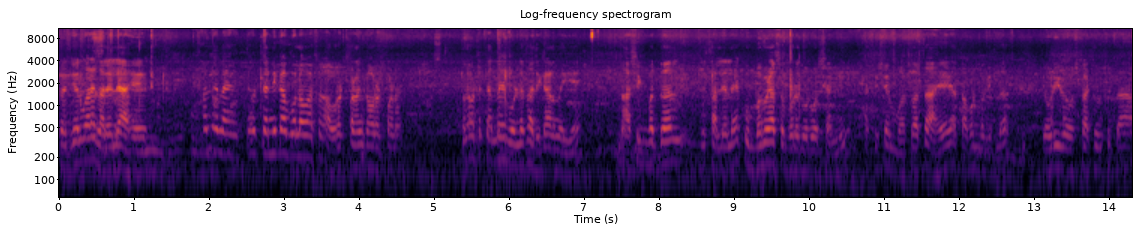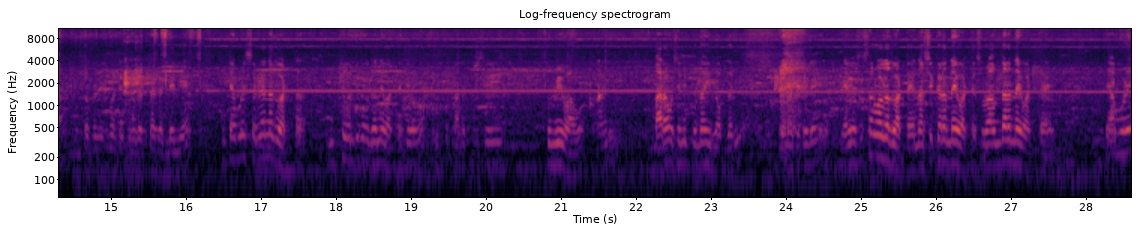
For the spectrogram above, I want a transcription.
तर जेलवाऱ्या झालेल्या आहेत. झालेलं आहे. त्यामुळे त्यांनी काय बोलावं असं आवरटपणा का आवरटपणा मला वाटतं त्यांना हे बोलण्याचा अधिकार नाही आहे नाशिकबद्दल जे चाललेलं आहे कुंभमेळा समोर आहे दोन वर्षांनी. अतिशय महत्त्वाचं आहे. आता आपण बघितलं एवढी व्यवस्था ठेवूनसुद्धा उत्तर प्रदेशमध्ये दुर्घटना घडलेली आहे. त्यामुळे सगळ्यांनाच वाटतं. मुख्यमंत्री महोदयांनी वाटतं की बाबा इथे तुम्ही व्हावं आणि बारा वर्षांनी पुन्हा ही जबाबदारी माझ्याकडे यावी असं सर्वांनाच वाटतं आहे नाशिककरांनाही नाही वाटतं आहे सर्व आमदारांनाही वाटतं आहे त्यामुळे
